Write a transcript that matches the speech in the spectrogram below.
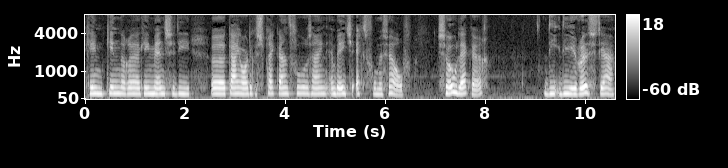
Geen kinderen, geen mensen die uh, keiharde gesprekken aan het voeren zijn. Een beetje echt voor mezelf. Zo lekker. Die, die rust, ja.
